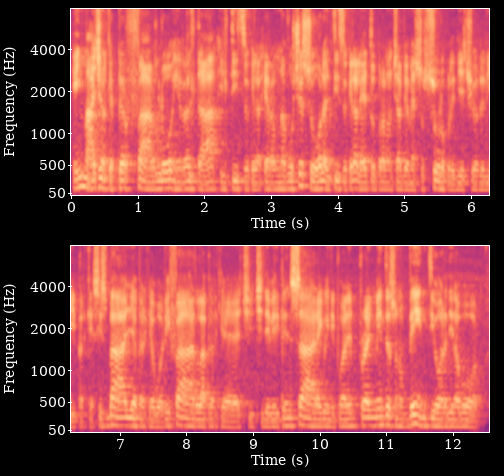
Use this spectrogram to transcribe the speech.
E immagino che per farlo in realtà il tizio che era una voce sola, il tizio che l'ha letto però non ci abbia messo solo quelle 10 ore lì perché si sbaglia, perché vuoi rifarla, perché ci, ci devi ripensare, quindi probabilmente sono 20 ore di lavoro.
